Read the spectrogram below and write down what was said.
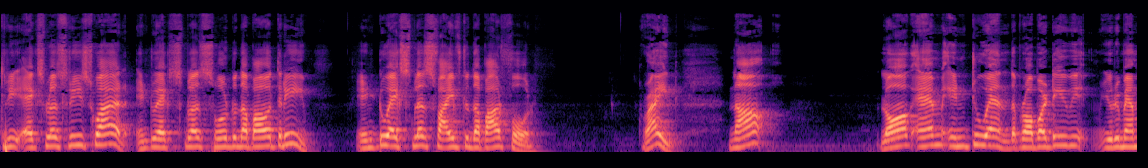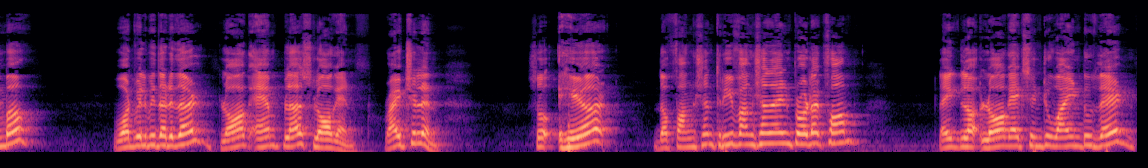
3 x plus 3 square into x plus 4 to the power 3 into x plus 5 to the power 4. Right. Now, log m into n, the property we, you remember? What will be the result? Log m plus log n. Right, children? So here, the function, three functions are in product form. Like log x into y into z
